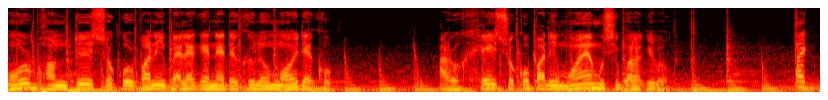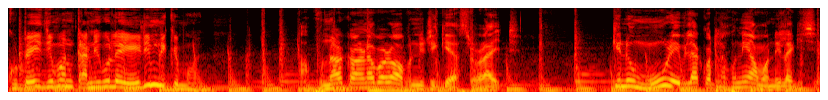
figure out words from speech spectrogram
মোৰ ভণ্টিৰ চকুৰ পানী বেলেগে নেদেখিলেও মই দেখোঁ আৰু সেই চকু পানী ময়ে মুচিব লাগিব। তাইক গোটেই জীৱন কান্দিবলৈ এৰি দিম নেকি মই? আপোনাৰ কাৰণে বাৰু আপুনি ঠিকে আছে ৰাইট কিন্তু মোৰ এইবিলাক কথা শুনি আমনি লাগিছে।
